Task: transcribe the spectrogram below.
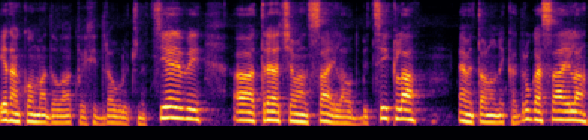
jedan komad ovakve hidraulične cijevi, treba će vam sajla od bicikla, eventualno neka druga sajla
